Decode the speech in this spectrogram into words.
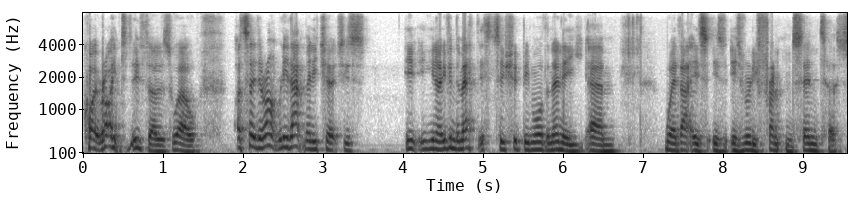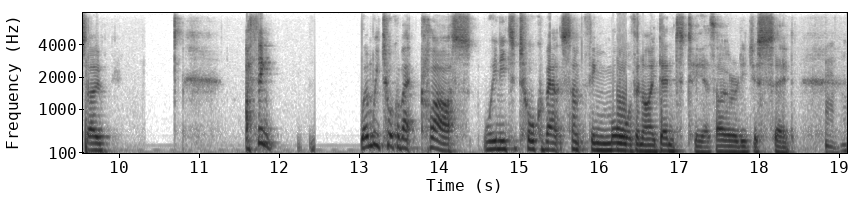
quite right to do so as well. I'd say there aren't really that many churches, you know, even the Methodists, who should be more than any, um, where that is, is is really front and centre. So I think when we talk about class, we need to talk about something more than identity, as I already just said. Mm-hmm.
